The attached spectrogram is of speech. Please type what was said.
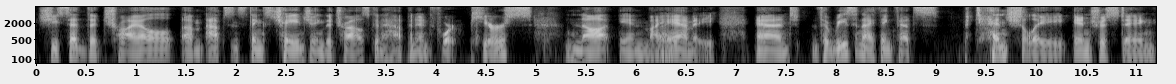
she said the trial, um, absence things changing, the trial is going to happen in Fort Pierce, not in Miami. Right. And the reason I think that's potentially interesting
